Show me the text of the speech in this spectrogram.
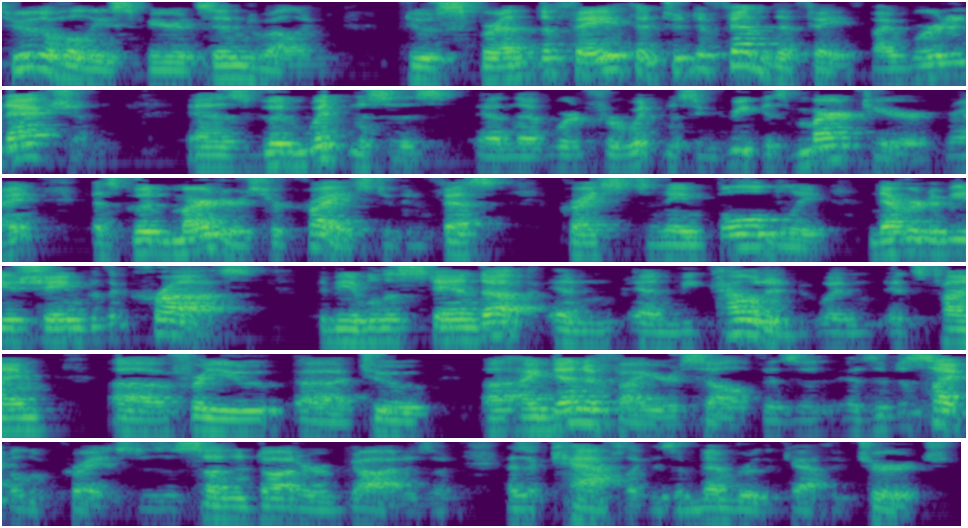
through the Holy Spirit's indwelling, to spread the faith and to defend the faith by word and action as good witnesses. And that word for witness in Greek is martyr, right? As good martyrs for Christ, to confess Christ's name boldly, never to be ashamed of the cross, to be able to stand up and, and be counted when it's time uh, for you uh, to uh, identify yourself as a, as a disciple of Christ, as a son and daughter of God, as a, as a Catholic, as a member of the Catholic Church.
